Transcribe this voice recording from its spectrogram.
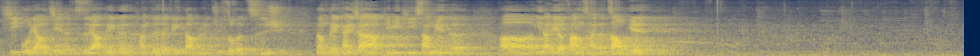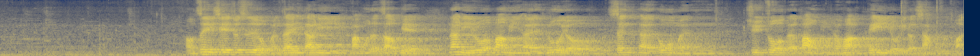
西部了解的资料，可以跟团队的领导人去做个咨询。那我们可以看一下 PPT 上面的呃意大利的房产的照片。好，这一些就是我们在意大利房屋的照片。那你如果报名，呃，如果有申，呃，跟我们去做个报名的话，可以有一个赏屋团。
